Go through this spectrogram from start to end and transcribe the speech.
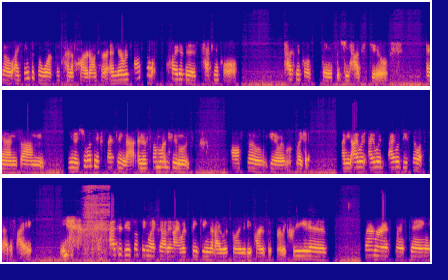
So I think that the work was kind of hard on her. And there was also quite a bit of technical, technical things that she had to do. And, um, you know, she wasn't expecting that. And as someone who's also, you know, like, I mean, I would, I would, I would be so upset if I had to do something like that, and I was thinking that I was going to be part of this really creative, glamorous sort of thing.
